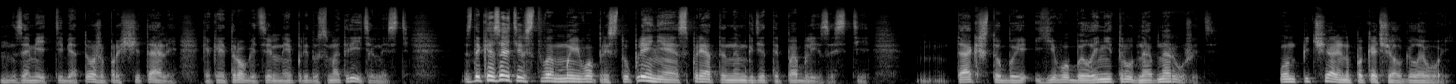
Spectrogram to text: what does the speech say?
Заметь, тебя тоже просчитали. Какая трогательная предусмотрительность. С доказательством моего преступления, спрятанным где-то поблизости. Так, чтобы его было нетрудно обнаружить. Он печально покачал головой.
